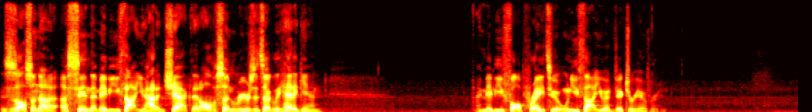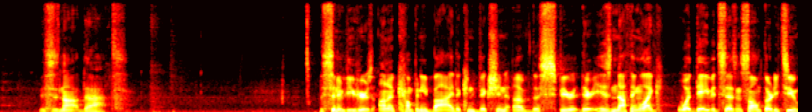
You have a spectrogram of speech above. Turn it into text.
This is also not a, a sin that maybe you thought you had in check that all of a sudden rears its ugly head again. And maybe you fall prey to it when you thought you had victory over it. This is not that. The sin in view here is unaccompanied by the conviction of the Spirit. There is nothing like what David says in Psalm 32.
